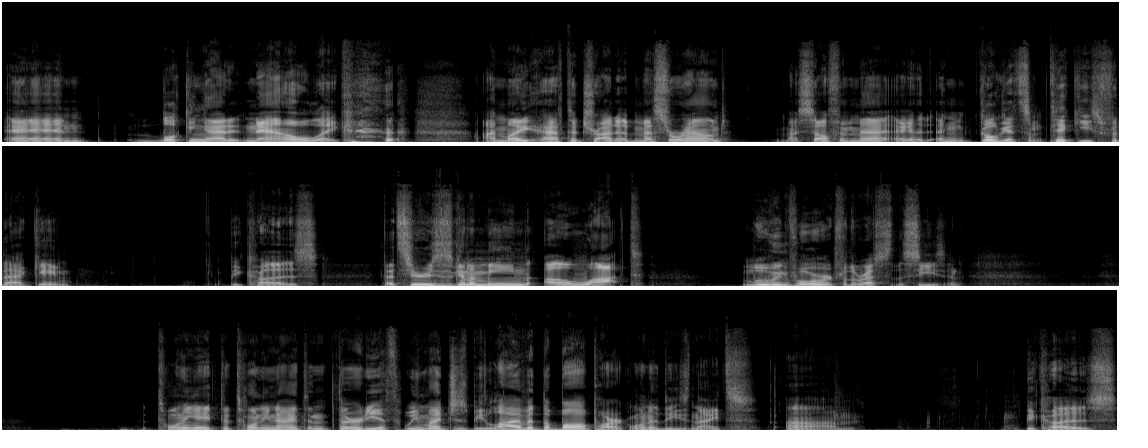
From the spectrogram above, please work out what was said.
And looking at it now, like, I might have to try to mess around myself and Matt and, and go get some tickies for that game because that series is going to mean a lot moving forward for the rest of the season. 28th, the 29th, and 30th, we might just be live at the ballpark one of these nights. Um, because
